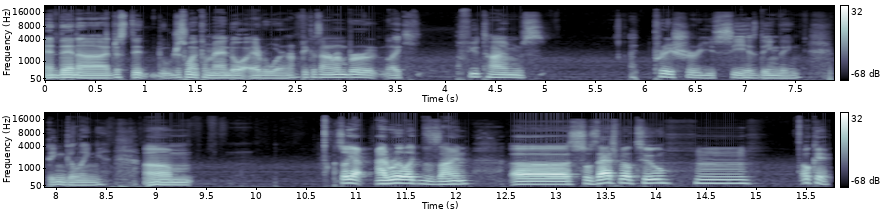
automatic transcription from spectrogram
and then uh just did just went commando everywhere because i remember like a few times i'm pretty sure you see his ding ding dingling um so yeah, I really like the design. Uh, so Zatch Bell 2. Hmm. Okay,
